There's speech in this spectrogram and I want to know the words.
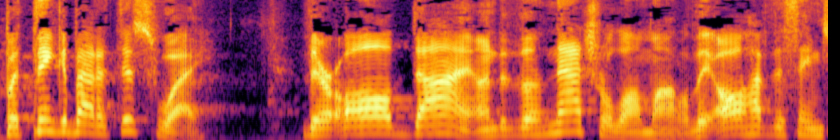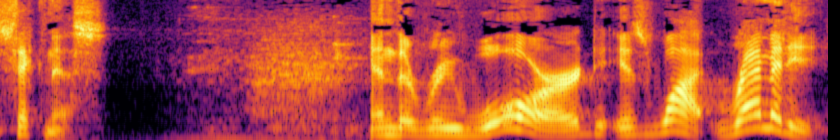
But think about it this way they're all die under the natural law model, they all have the same sickness. And the reward is what? Remedy.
